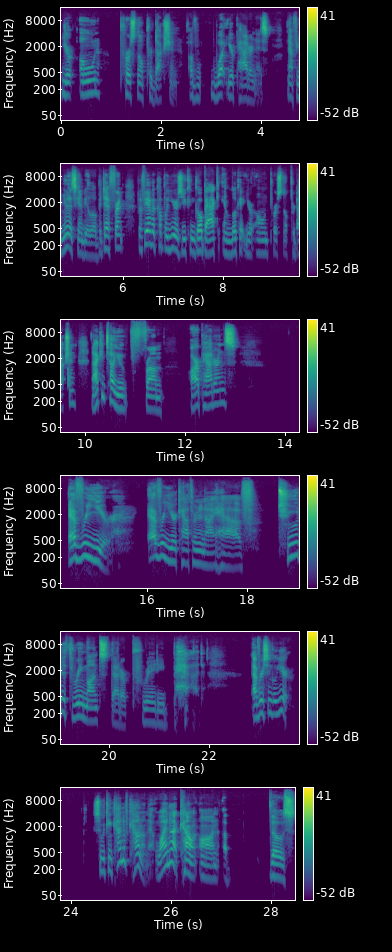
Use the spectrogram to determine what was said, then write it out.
Your own personal production of what your pattern is. Now, if you're new, it's going to be a little bit different. But if you have a couple years, you can go back and look at your own personal production. Now, I can tell you from our patterns, every year, every year, Catherine and I have two to three months that are pretty bad every single year. So we can kind of count on that. Why not count on a, those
